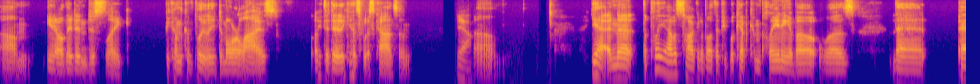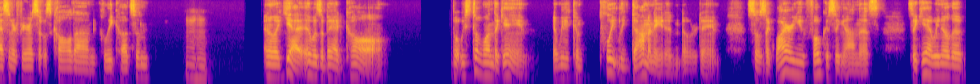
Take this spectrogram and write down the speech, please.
Um, you know, they didn't just like become completely demoralized like they did against Wisconsin. Yeah. Um, yeah, and the the play I was talking about that people kept complaining about was that pass interference that was called on Khaleke Hudson. Mm-hmm. And I'm like, yeah, it was a bad call, but we still won the game and we completely dominated Notre Dame. So it's like, why are you focusing on this? It's like, yeah, we know the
